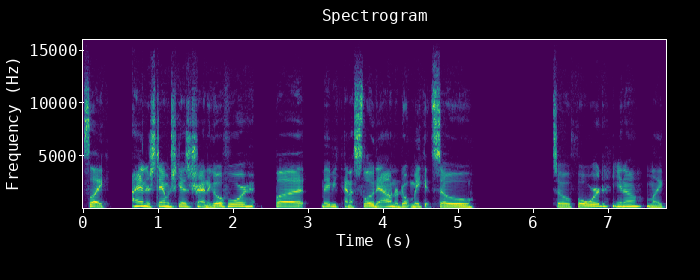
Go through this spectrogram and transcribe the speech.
It's like I understand what you guys are trying to go for, but maybe kind of slow down or don't make it so so forward, you know? Like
